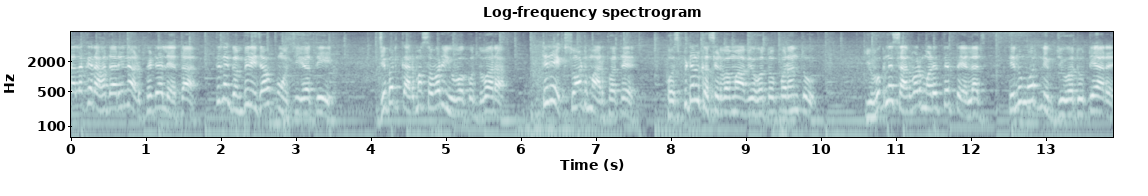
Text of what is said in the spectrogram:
ચાલકે રાહદારીને અડફેટે લેતા તેને ગંભીર ઇજાઓ પહોંચી હતી, જે બાદ કારમાં સવાર યુવકો દ્વારા તેને એકસો આઠ મારફતે હોસ્પિટલ ખસેડવામાં આવ્યો હતો, પરંતુ યુવકને સારવાર મળે તે પહેલાં જ તેનું મોત નીપજ્યું હતું ત્યારે.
